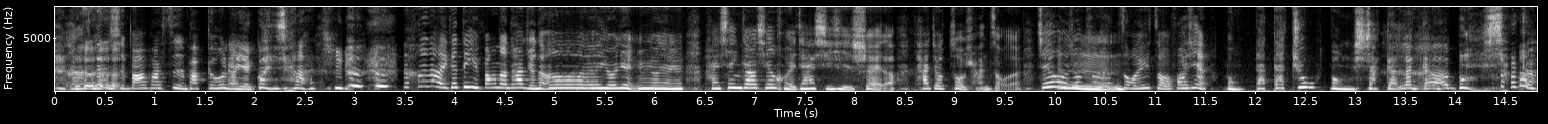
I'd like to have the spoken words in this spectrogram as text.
三十八趴、四十趴高粱也灌下去。那喝到一个地方呢，他觉得啊、呃有点晕，有点晕，还是应该先回家洗洗睡了。他就坐船走了。结果就走一走，发现蹦哒哒啾，蹦沙嘎啦嘎，蹦沙嘎。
